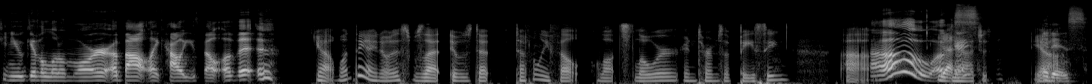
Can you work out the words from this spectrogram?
can you give a little more about like how you felt of it? Yeah, one thing I noticed was that it was de- definitely felt a lot slower in terms of pacing. Um, oh, okay. Yeah, just, yeah. It is.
